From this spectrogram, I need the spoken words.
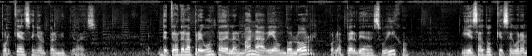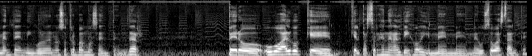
¿por qué el Señor permitió eso? detrás de la pregunta de la hermana había un dolor por la pérdida de su hijo. Y es algo que seguramente ninguno de nosotros vamos a entender. Pero hubo algo que, el pastor general dijo y me, me, gustó bastante.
